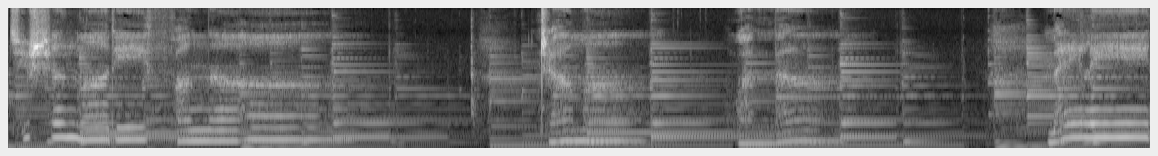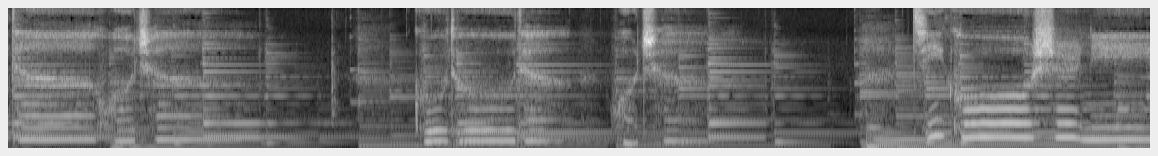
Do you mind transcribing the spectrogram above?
去什么地方呢？这么晚了，美丽的火车，孤独的火车，疾苦是你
